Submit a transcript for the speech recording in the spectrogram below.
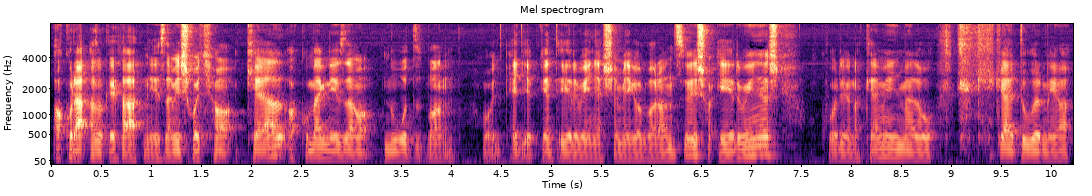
akkor azokat átnézem, és hogyha kell, akkor megnézem a Notes-ban, hogy egyébként érvényes-e még a garancia, és ha érvényes, akkor jön a kemény meló, ki kell túrni a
